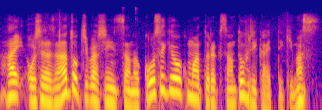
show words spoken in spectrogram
はい。お知らせの後千葉真一さんの功績をコンバットレックさんと振り返っていきます。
